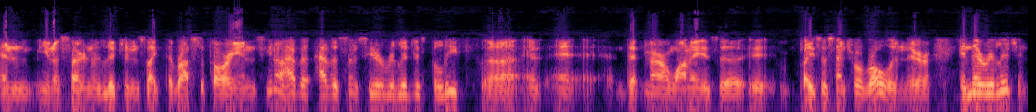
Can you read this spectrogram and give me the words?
and you know, certain religions like the Rastafarians, you know, have a have a sincere religious belief uh, uh, that marijuana is a it plays a central role in their in their religion.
